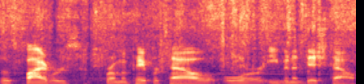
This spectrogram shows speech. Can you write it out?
those fibers from a paper towel or even a dish towel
